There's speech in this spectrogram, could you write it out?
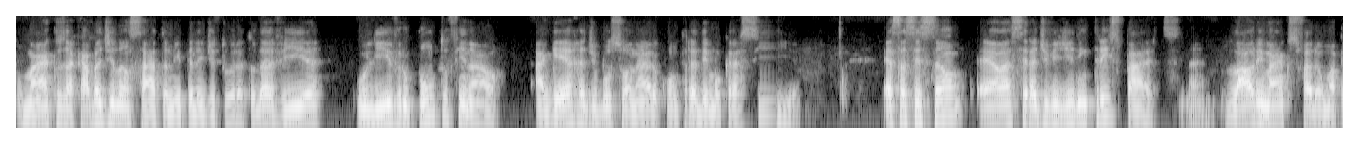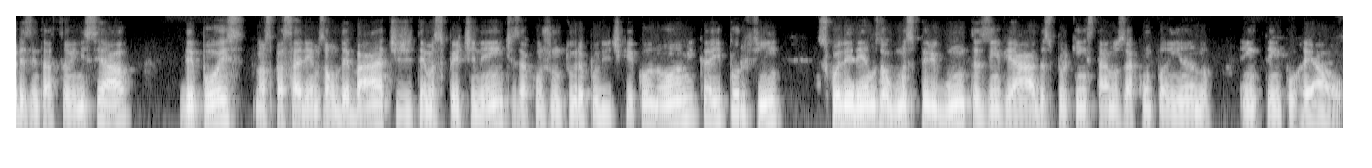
O Marcos acaba de lançar também pela editora Todavia o livro Ponto Final: A Guerra de Bolsonaro contra a Democracia. Essa sessão ela será dividida em três partes. Né? Laura e Marcos farão uma apresentação inicial, depois nós passaremos a um debate de temas pertinentes à conjuntura política e econômica, e por fim escolheremos algumas perguntas enviadas por quem está nos acompanhando em tempo real.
